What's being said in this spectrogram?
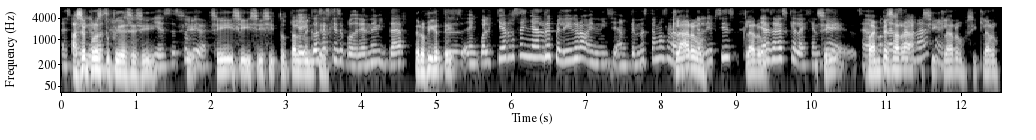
es Hace puras estupideces, sí. Y es sí. estúpida. Sí, sí, sí, sí, Y hay totalmente. cosas que se podrían evitar. Pero fíjate, Entonces, en cualquier señal de peligro, inicia- aunque no estemos en el Claro, apocalipsis, claro. ya sabes que la gente Sí, se va va, a empezar a, poner a... Sí, claro, sí, claro.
